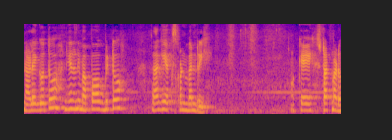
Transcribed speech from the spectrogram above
ನಾಳೆ ಗೊತ್ತು ನೀನು ನಿಮ್ಮ ಅಪ್ಪ ಹೋಗ್ಬಿಟ್ಟು ರಾಗಿ ಹಾಕ್ಸ್ಕೊಂಡು ಬನ್ನಿರಿ ಓಕೆ ಸ್ಟಾರ್ಟ್ ಮಾಡು.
